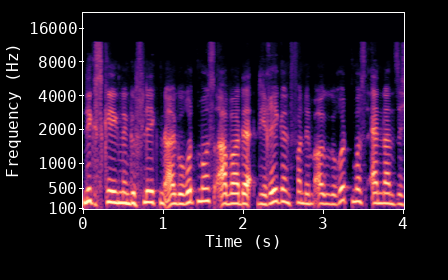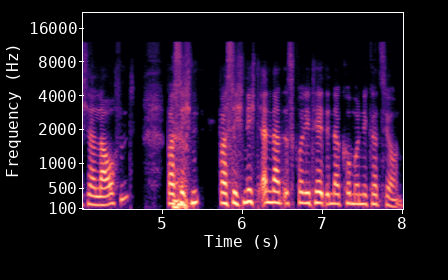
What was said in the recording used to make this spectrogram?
nichts gegen den gepflegten Algorithmus, aber der, die Regeln von dem Algorithmus ändern sich ja laufend. Was Ja, sich, was sich nicht ändert, ist Qualität in der Kommunikation.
